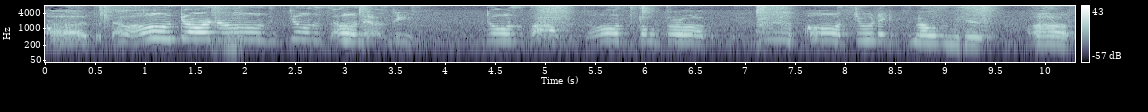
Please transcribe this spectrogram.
Oh, that's so, oh god, oh, oh, that's so nasty. Don't stop. Oh, don't throw up. Oh, dude, I can smell from here. Oh.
